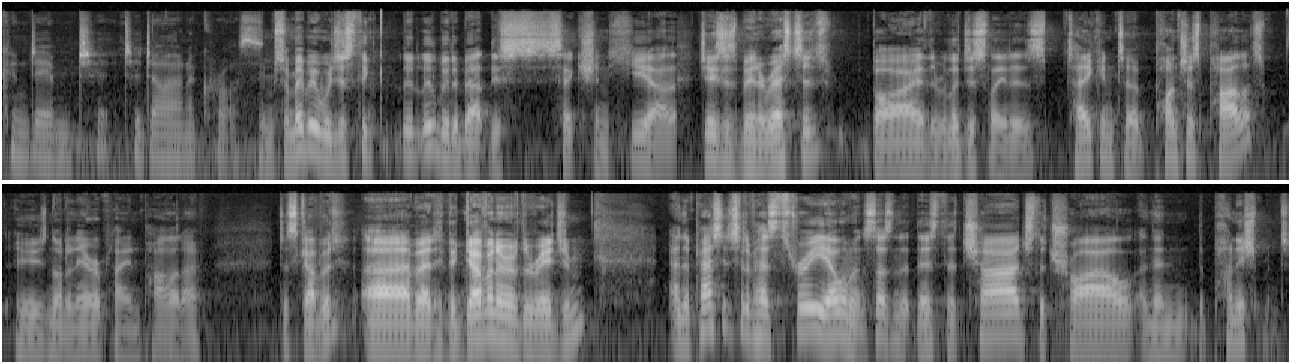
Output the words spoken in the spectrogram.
condemned to, to, die on a cross. So maybe we'll just think a little bit about this section here. Jesus has been arrested by the religious leaders, taken to Pontius Pilate, who's not an aeroplane pilot, I've discovered, uh, but the governor of the region. And the passage sort of has three elements, doesn't it? There's the charge, the trial, and then the punishment.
